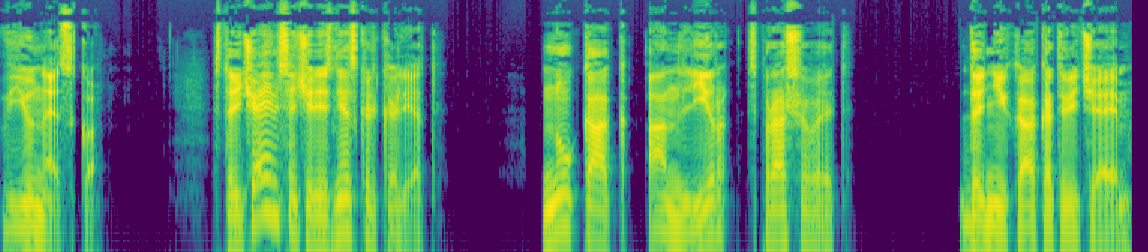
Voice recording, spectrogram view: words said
в ЮНЕСКО. Встречаемся через несколько лет. «Ну как, Анлир?» – спрашивает. «Да никак», – отвечаем.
